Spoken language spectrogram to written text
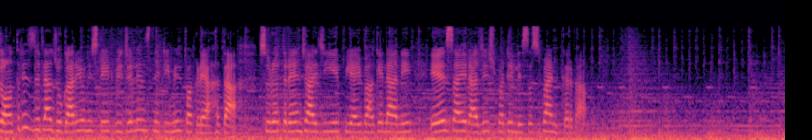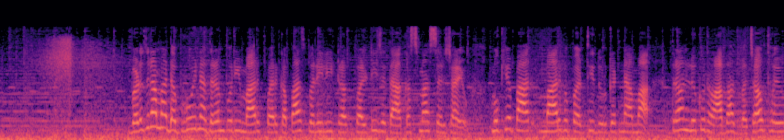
ચોત્રીસ જેટલા જુગારીઓની સ્ટેટ વિજિલન્સની ટીમે પકડ્યા હતા. સુરત રેન્જ આઈજીએ પીઆઈ વાઘેલા અને એએસઆઈ રાજેશ પટેલને સસ્પેન્ડ કરવા. વડોદરામાં ડભોઈના ધરમપુરી માર્ગ પર કપાસ ભરેલી ટ્રક પલટી જતા અકસ્માત સર્જાયો. મુખ્ય માર્ગ પરથી દુર્ઘટનામાં ત્રણ લોકોનો આબાદ બચાવ થયો.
